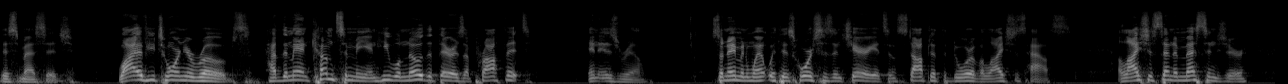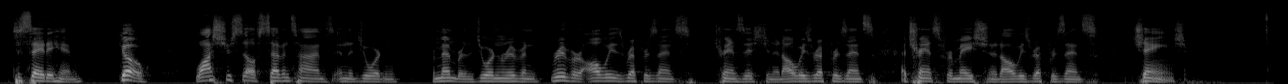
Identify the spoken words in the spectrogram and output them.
this message Why have you torn your robes? Have the man come to me, and he will know that there is a prophet in Israel. So Naaman went with his horses and chariots and stopped at the door of Elisha's house. Elisha sent a messenger to say to him, Go, wash yourself seven times in the Jordan Remember, the Jordan River, River always represents transition, it always represents a transformation, it always represents change.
